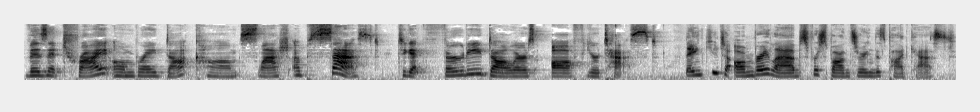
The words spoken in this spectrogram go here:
visit tryombre.com slash obsessed to get $30 off your test. Thank you to Ombre Labs for sponsoring this podcast.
